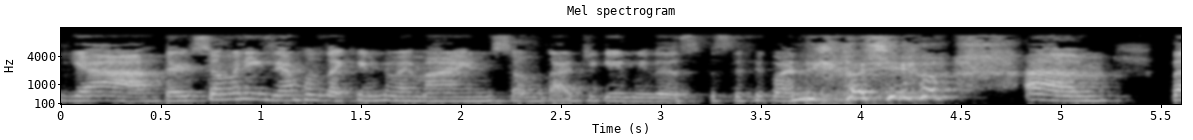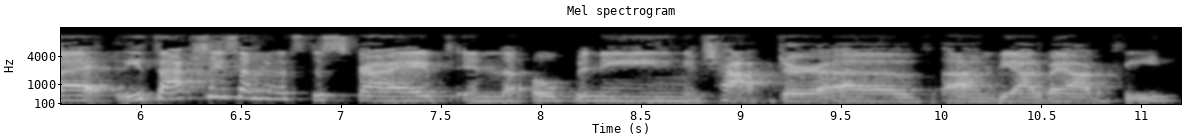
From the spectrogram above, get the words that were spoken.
Yeah, there's so many examples that came to my mind. So I'm glad you gave me the specific one to go to. Um, but it's actually something that's described in the opening chapter of um, the autobiography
